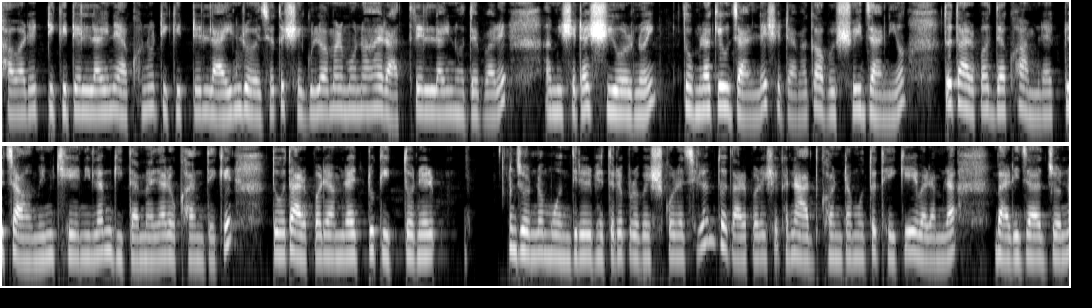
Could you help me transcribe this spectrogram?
খাবারের টিকিটের লাইনে, এখনও টিকিটের লাইন রয়েছে। তো সেগুলো আমার মনে হয় রাত্রের লাইন হতে পারে। আমি সেটা শিওর নই। তোমরা কেউ জানলে সেটা আমাকে অবশ্যই জানিও। তো তারপর দেখো আমরা একটু চাউমিন খেয়ে নিলাম গীতা মেলার ওখান থেকে। তো তারপরে আমরা একটু কীর্তনের জন্য মন্দিরের ভেতরে প্রবেশ করেছিলাম। তো তারপরে সেখানে আধ ঘণ্টা মতো থেকে এবার আমরা বাড়ি যাওয়ার জন্য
